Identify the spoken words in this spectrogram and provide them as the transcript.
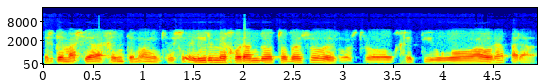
es demasiada gente, ¿no? Entonces el ir mejorando todo eso es nuestro objetivo ahora para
